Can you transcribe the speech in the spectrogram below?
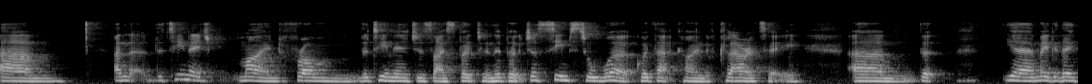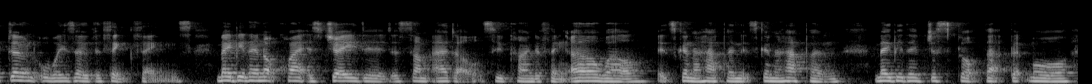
Um, and the, teenage mind from the teenagers I spoke to in the book just seems to work with that kind of clarity um, that yeah, maybe they don't always overthink things. Maybe they're not quite as jaded as some adults who kind of think, oh, well, it's going to happen, it's going to happen. Maybe they've just got that bit more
